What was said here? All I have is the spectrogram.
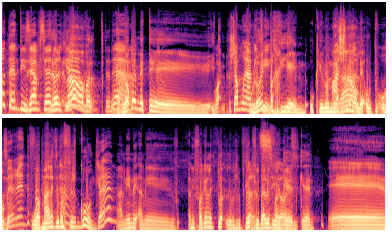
אותנטי, זה היה בסדר, זה- כן. לא, אבל הוא. גם לא באמת... אה, שם הוא היה הוא לא אמיתי. התבכיין, הוא כאילו ממש נראה... לא. הוא- הוא זה- אומר, "דה הוא פאק, אמר את זה יודע." בפרגון. כן. אני, מפרגן לפלופ שהוא יודע. לפרגן, כן. אה,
